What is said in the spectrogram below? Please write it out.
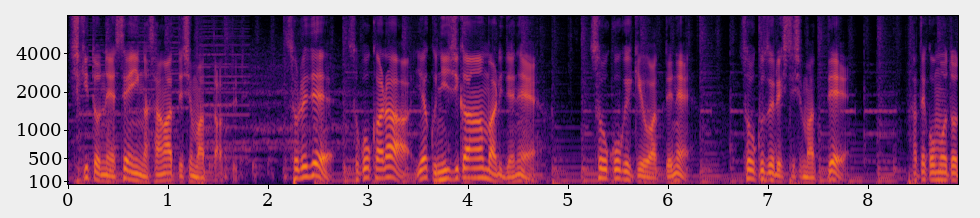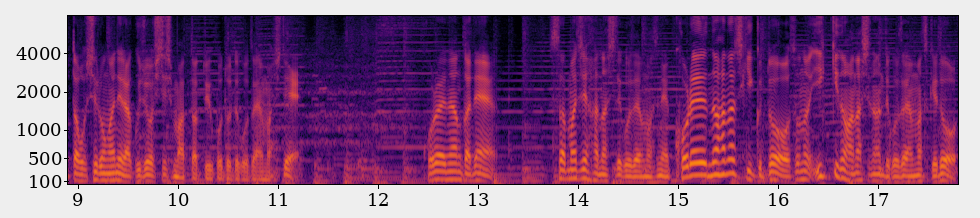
式とね繊維が下がってしまったって。それでそこから約2時間余りでね総攻撃終わってね総崩れしてしまって立てこもとったお城がね落城してしまったということでございまして。これなんかね凄まじい話でございますね。これの話聞くとその一揆の話なんでございますけど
